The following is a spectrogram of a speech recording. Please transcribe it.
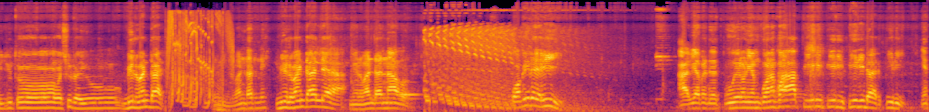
બીજું તો શું રહ્યું? મિલવાન દાળ. મિલવાન દાળ લે? મિલવાન દાળ લ્યા. મિલવાન દાળ ના આવે. પોગી રહી. આવી આપણે તુવેરોની એમ કોને આ પીરી પીરી પીરી ડાર પીરી. એ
